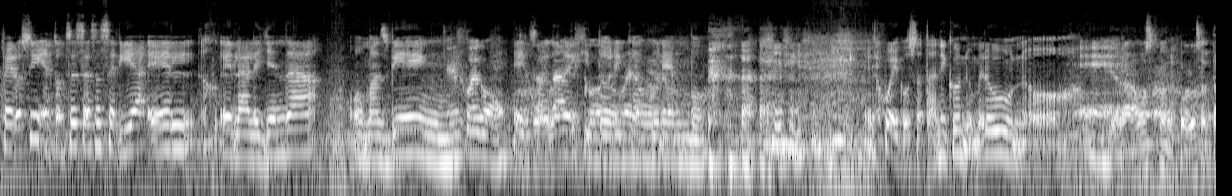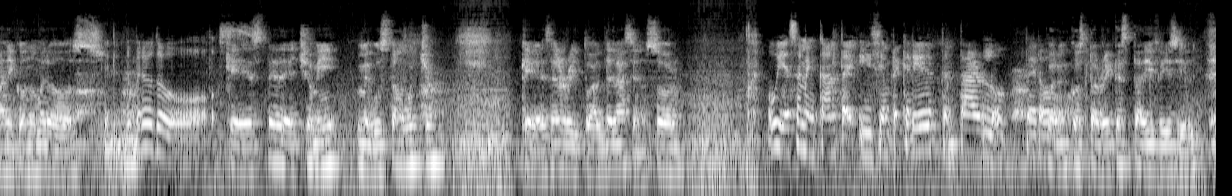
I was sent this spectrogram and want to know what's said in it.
Pero sí, entonces esa sería el, eh, la leyenda, o más bien El juego. el juego del uno. Kakurembo. el juego satánico número uno. Y Eh, ahora vamos con el juego satánico número 2. El número dos. Que este, de hecho, a mí me gusta mucho. Que es el ritual del ascensor. Uy, ese me encanta y siempre he querido intentarlo, pero, Pero en Costa Rica está difícil. Sí,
